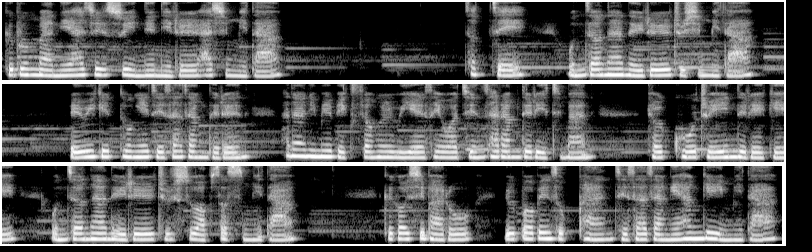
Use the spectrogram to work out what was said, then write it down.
그분만이 하실 수 있는 일을 하십니다. 첫째, 온전한 의를 주십니다. 레위 계통의 제사장들은 하나님의 백성을 위해 세워진 사람들이지만 결코 죄인들에게 온전한 의를 줄 수 없었습니다. 그것이 바로 율법에 속한 제사장의 한계입니다.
